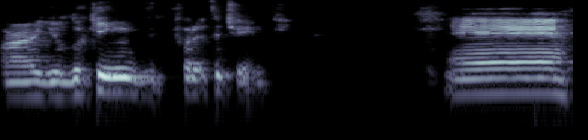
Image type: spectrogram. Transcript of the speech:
or are you looking for it to change? Uh,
